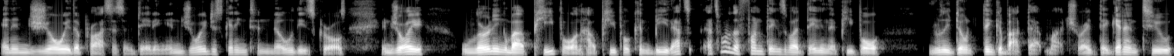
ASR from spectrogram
and enjoy the process of dating. Enjoy just getting to know these girls. Enjoy learning about people and how people can be. That's that's one of the fun things about dating that people really don't think about that much, right? They get into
